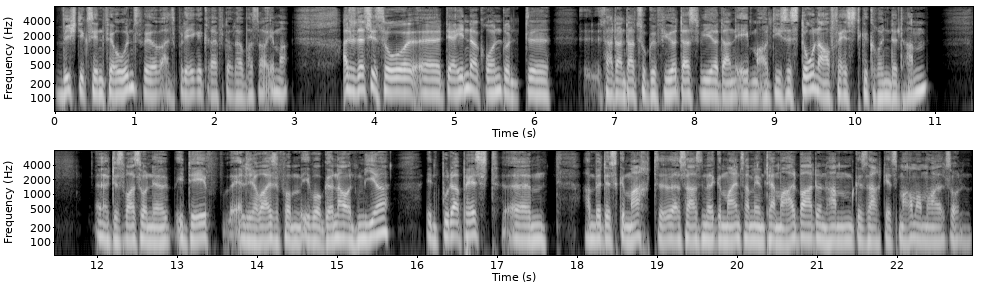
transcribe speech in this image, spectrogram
wichtig sind für uns, für als Pflegekräfte oder was auch immer. Also das ist so äh, der Hintergrund und äh, es hat dann dazu geführt, dass wir dann eben auch dieses Donaufest gegründet haben. Äh, Das war so eine Idee, ehrlicherweise vom Ivo Gönner und mir in Budapest. Ähm, haben wir das gemacht. Äh, Da saßen wir gemeinsam im Thermalbad und haben gesagt, jetzt machen wir mal so ein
